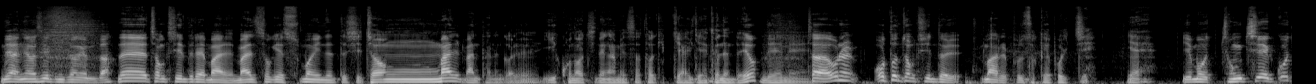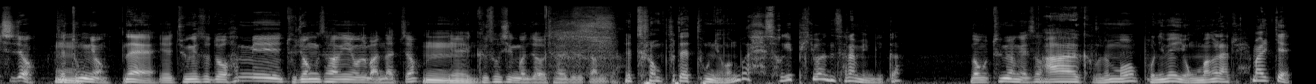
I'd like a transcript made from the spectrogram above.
네, 안녕하세요. 김성회입니다. 네, 정치인들의 말, 말 속에 숨어 있는 뜻이 정말 많다는 걸 이 코너 진행하면서 더 깊게 알게 되는데요. 네네. 자, 오늘 어떤 정치인들 말을 분석해 볼지. 예. 예, 뭐 정치의 꽃이죠. 음. 대통령. 네. 예, 중에서도 한미 두 정상이 오늘 만났죠. 음. 예, 그 소식 먼저 전해드릴까 합니다. 트럼프 대통령은 뭐 해석이 필요한 사람입니까? 너무 투명해서. 아, 그분은 뭐 본인의 욕망을 아주 해맑게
